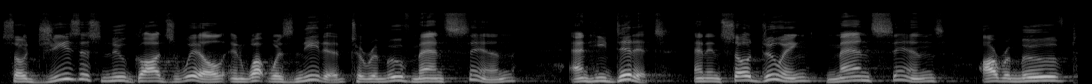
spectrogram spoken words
So Jesus knew God's will and what was needed to remove man's sin, and He did it. And in so doing, man's sins are removed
